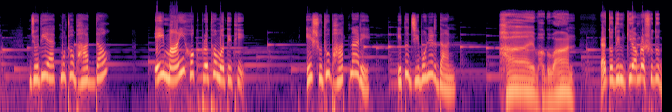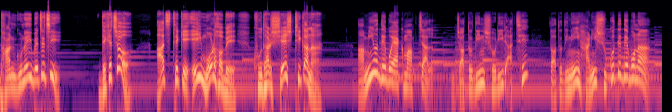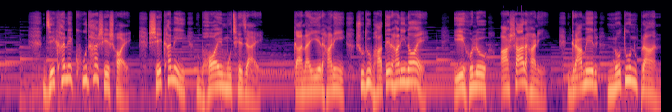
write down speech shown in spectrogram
যদি এক মুঠো ভাত দাও? এই মাই হোক প্রথম অতিথি। এ শুধু ভাত না রে এ তো জীবনের দান। হায় ভগবান এতদিন কি আমরা শুধু ধান গুনেই বেঁচেছি? দেখেছ? আজ থেকে এই মোড় হবে ক্ষুধার শেষ ঠিকানা। আমিও দেব এক মাপচাল যতদিন শরীর আছে ততদিনেই হাঁড়ি শুকোতে দেব না। যেখানে ক্ষুধা শেষ হয়, সেখানেই ভয় মুছে যায়। কানাইয়ের হাঁড়ি শুধু ভাতের হাঁড়ি নয়, এ হল আশার হাঁড়ি, গ্রামের নতুন প্রাণ।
